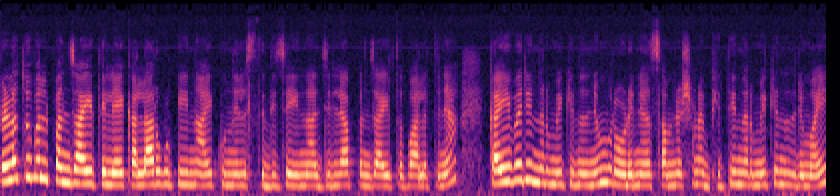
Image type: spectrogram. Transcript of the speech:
വെള്ളത്തൂവൽ പഞ്ചായത്തിലെ കല്ലാർകുട്ടി നായ്ക്കുന്നിൽ സ്ഥിതി ചെയ്യുന്ന ജില്ലാ പഞ്ചായത്ത് പാലത്തിന് കൈവരി നിർമ്മിക്കുന്നതിനും റോഡിന് സംരക്ഷണ ഭിത്തി നിർമ്മിക്കുന്നതിനുമായി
